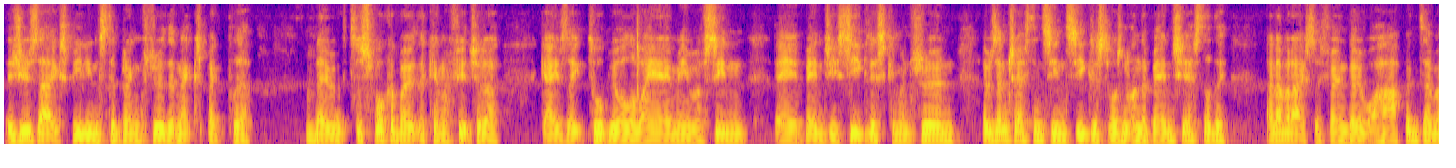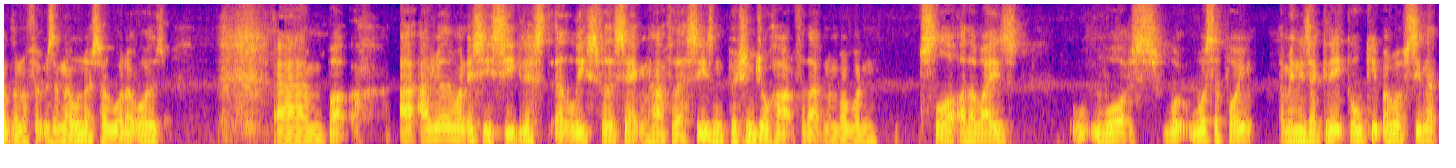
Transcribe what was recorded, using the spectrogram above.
is use that experience to bring through the next big player. Now, we've just spoke about the kind of future of guys like Toby Oluwayemi. We've seen uh, Benji Siegrist coming through, and it was interesting seeing Siegrist wasn't on the bench yesterday. I never actually found out what happened to him. I don't know if it was an illness or what it was. Um, but I, I really want to see Siegrist, at least for the second half of this season pushing Joe Hart for that number one slot. Otherwise, what's what, what's the point? I mean, he's a great goalkeeper. We've seen it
